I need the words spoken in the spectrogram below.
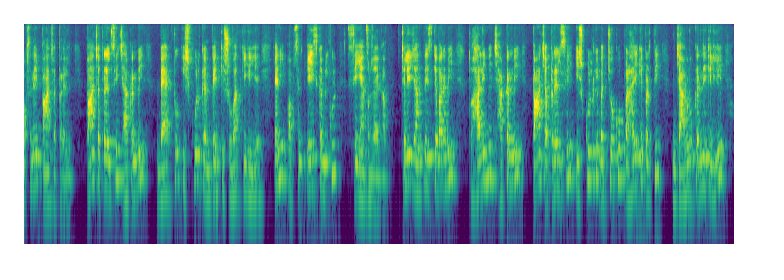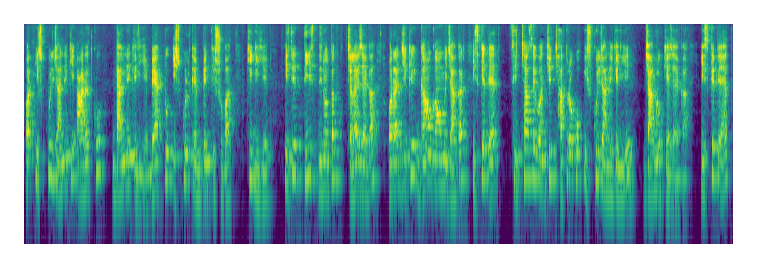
ऑप्शन ए पाँच अप्रैल। पाँच अप्रैल से झारखंड में बैक टू स्कूल कैंपेन की शुरुआत की गई है। यानी ऑप्शन ए इसका बिल्कुल सही आंसर हो जाएगा। चलिए जानते हैं इसके बारे में। तो हाल ही में झारखंड में पाँच अप्रैल से स्कूल के बच्चों को पढ़ाई के प्रति जागरूक करने के लिए और स्कूल जाने की आदत को डालने के लिए बैक टू स्कूल कैंपेन की शुरुआत की गई है। इसे 30 दिनों तक चलाया जाएगा और राज्य के गाँव गाँव में जाकर इसके तहत शिक्षा से वंचित छात्रों को स्कूल जाने के लिए जागरूक किया जाएगा। इसके तहत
